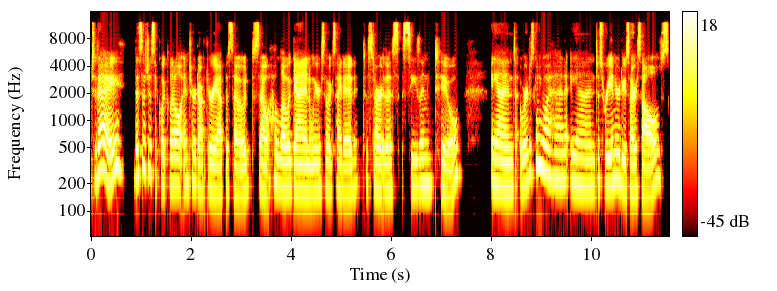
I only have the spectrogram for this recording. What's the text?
today, this is just a quick little introductory episode. So, hello again. We are so excited to start this season two. And we're just going to go ahead and just reintroduce ourselves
